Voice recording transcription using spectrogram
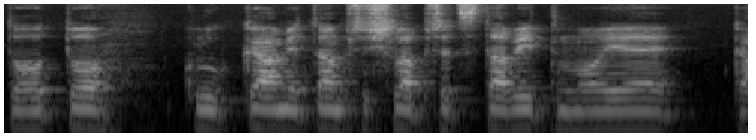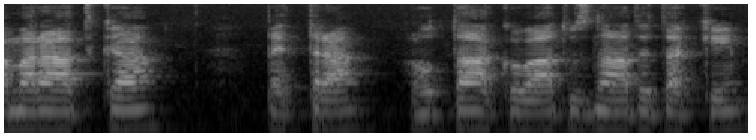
Tohoto kluka mě tam přišla představit moje kamarádka Petra Hlotáková, tu znáte taky.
